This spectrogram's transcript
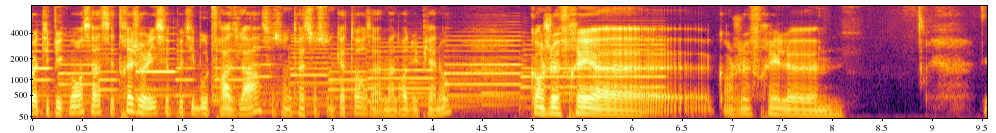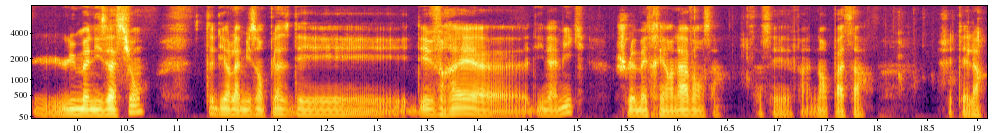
Vois, typiquement, ça, c'est très joli, ce petit bout de phrase-là, 73-74 à main droite du piano. Quand je ferai, euh, quand je ferai le l'humanisation, c'est-à-dire la mise en place des, des vraies euh, dynamiques, je le mettrai en avant, ça. Ça, c'est, enfin, non, pas ça. J'étais là.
